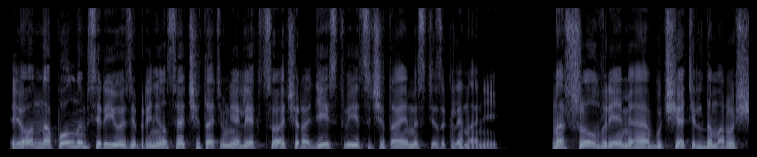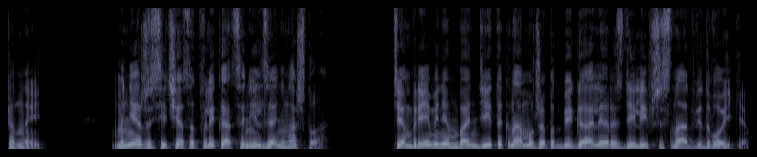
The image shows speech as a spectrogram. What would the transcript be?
И он на полном серьезе принялся читать мне лекцию о чародействе и сочетаемости заклинаний. Нашел время, обучатель доморощенный. Мне же сейчас отвлекаться нельзя ни на что. Тем временем бандиты к нам уже подбегали, разделившись на две двойки.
